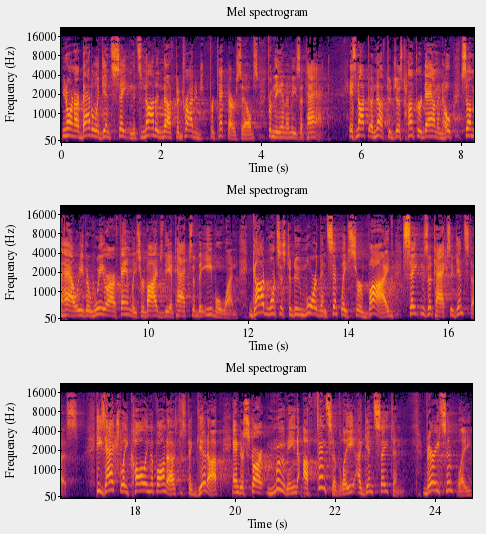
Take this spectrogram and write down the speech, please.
You know, in our battle against Satan, it's not enough to try to protect ourselves from the enemy's attack. It's not enough to just hunker down and hope somehow either we or our family survives the attacks of the evil one. God wants us to do more than simply survive Satan's attacks against us. He's actually calling upon us to get up and to start moving offensively against Satan. Very simply,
